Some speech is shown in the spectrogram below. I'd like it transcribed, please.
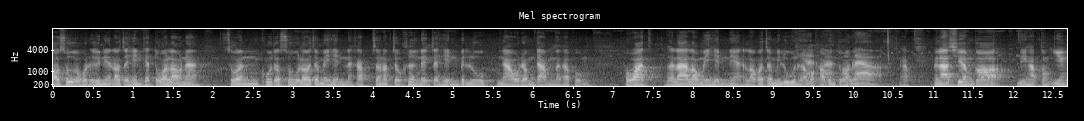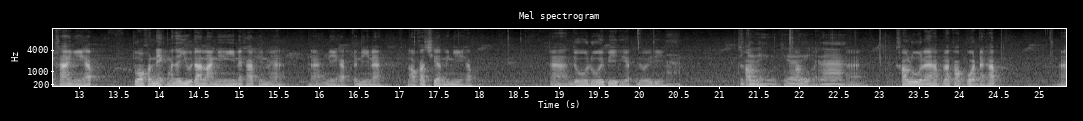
ต่อสู้กับคนอื่นเนี่ยเราจะเห็นแค่ตัวเรานะ ส่วนคู่ต่อสู้เราจะไม่เห็นนะครับสำหรับเจ้าเครื่องเล็กจะเห็นเป็นรูปเงาดำๆนะครับผมเพราะว่าเวลาเราไม่เห็นเนี่ยเราก็จะไม่รู้นะครับว่าเขาเป็นตัวพร้ออะมไรแล้ว นะครับเวลาเชื่อมก็นี่ครับต้องเอียงข้างอย่างนี้ครับตัวคอนเน็กมันจะอยู่ด้านหลังอย่างนี้นะครับเห็นไหมฮะอ่านี่ครับแบบนี้นะเราก็เชื่อมอย่างนี้ครับ อ่าดูดูให้พี่ทีครับดูให้ดี ที่ตัวนี้ที่ตัวนี้เข้าอ่าอ่าเข้ารูแล้วครับ แล้วก็กดนะครับ อ่า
